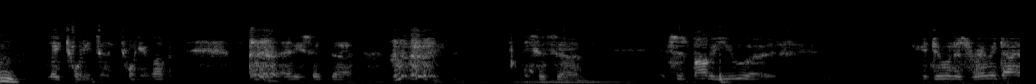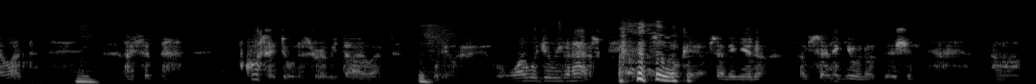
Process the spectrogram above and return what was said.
Hmm. late 2010, 2011. and he said, uh, he says, uh, he says, Bobby, you, uh, you do an Israeli dialect? Hmm. I said, of course I do an Israeli dialect. What do you- Why would you even ask? Said, okay, I'm sending you, an, I'm sending you an audition. Uh,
